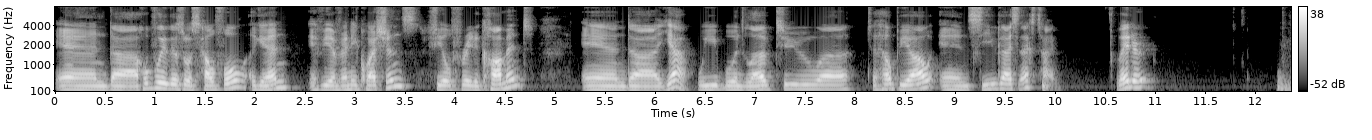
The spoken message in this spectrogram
And uh, hopefully this was helpful. Again, if you have any questions, feel free to comment. And uh, yeah, we would love to uh, to help you out and see you guys next time. Later. Hmm.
